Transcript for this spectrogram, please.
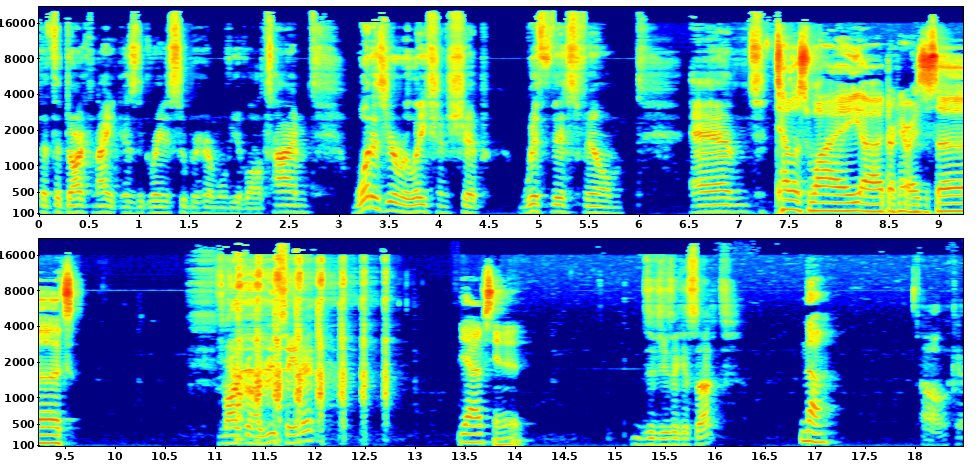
that The Dark Knight is the greatest superhero movie of all time? What is your relationship with this film? And Tell us why uh, Dark Knight Rises sucks. Marco, have you seen it? Yeah, I've seen it. Did you think it sucked? No. Oh, okay.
